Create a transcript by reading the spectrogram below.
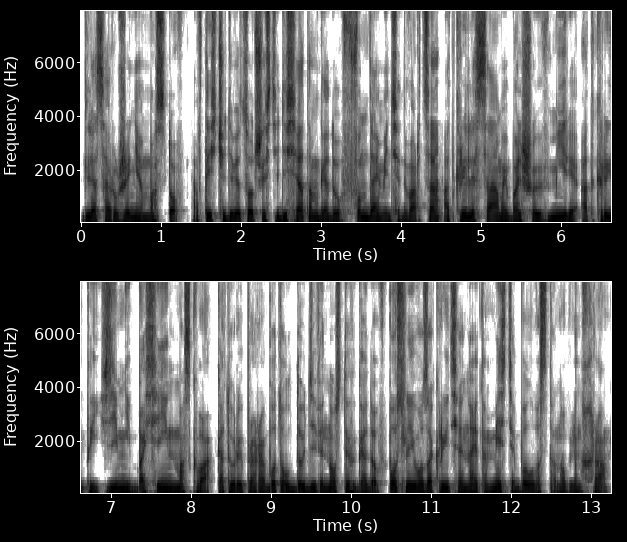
для сооружения мостов. А в 1960 году в фундаменте дворца открыли самый большой в мире открытый зимний бассейн Москва, который проработал до 90-х годов. После его закрытия на этом месте был восстановлен храм.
